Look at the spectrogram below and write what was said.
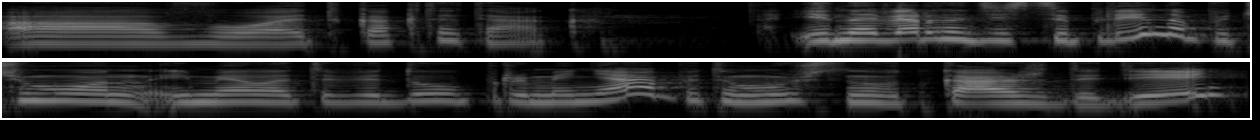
А, вот, как-то так. И, наверное, дисциплина, почему он имел это в виду про меня, потому что ну, вот каждый день,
